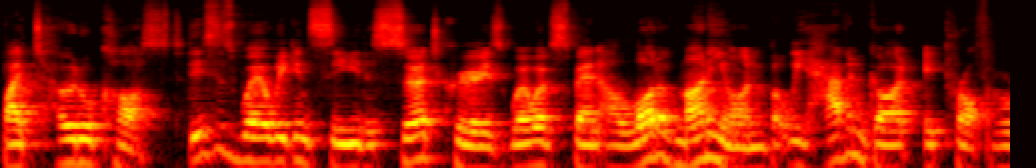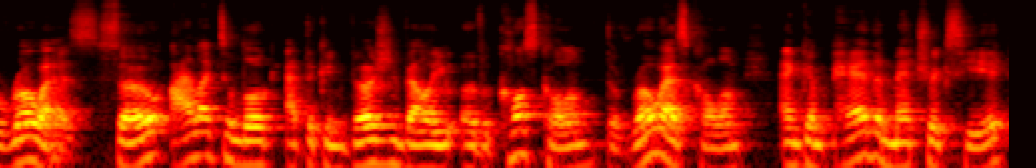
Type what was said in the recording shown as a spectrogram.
by total cost. This is where we can see the search queries where we've spent a lot of money on, but we haven't got a profitable ROAS. So I like to look at the conversion value over cost column, the ROAS column, and compare the metrics here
